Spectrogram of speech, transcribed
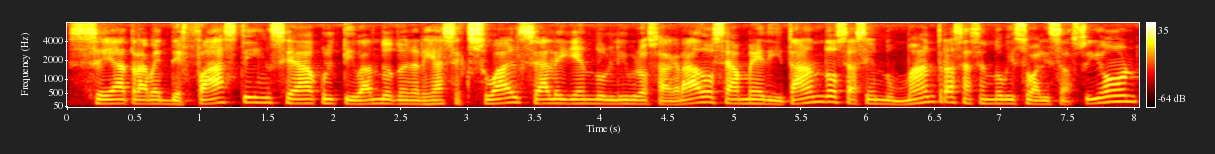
sea a través de fasting, sea cultivando tu energía sexual, sea leyendo un libro sagrado, sea meditando, sea haciendo un mantra, sea haciendo visualización,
